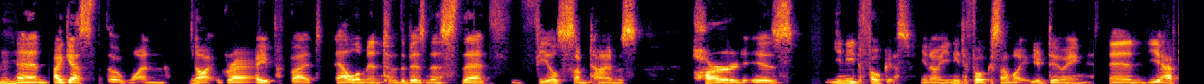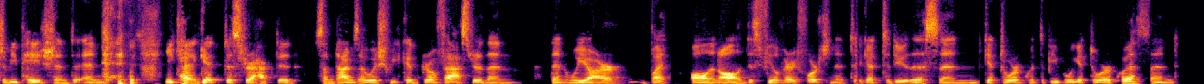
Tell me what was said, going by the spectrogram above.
mm-hmm. and i guess the one not gripe but element of the business that feels sometimes hard is you need to focus you know you need to focus on what you're doing and you have to be patient and you can't get distracted. Sometimes i wish we could grow faster than than we are but all in all I just feel very fortunate to get to do this and get to work with the people we get to work with. And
